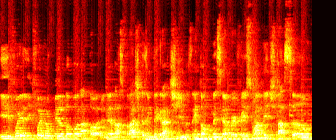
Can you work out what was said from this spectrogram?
E foi ali que foi meu primeiro laboratório, né, das práticas integrativas. Então comecei a aperfeiçoar a meditação,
